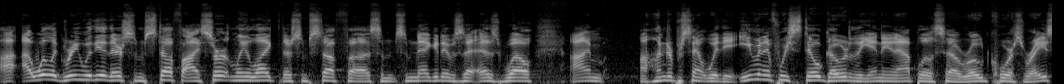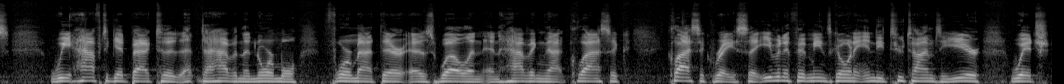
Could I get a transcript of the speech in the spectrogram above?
I, I will agree with you. There's some stuff I certainly like. There's some stuff, uh, some some negatives as well. I'm 100% with you. Even if we still go to the Indianapolis uh, road course race, we have to get back to, to having the normal format there as well and, and having that classic classic race. Uh, even if it means going to Indy two times a year, which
